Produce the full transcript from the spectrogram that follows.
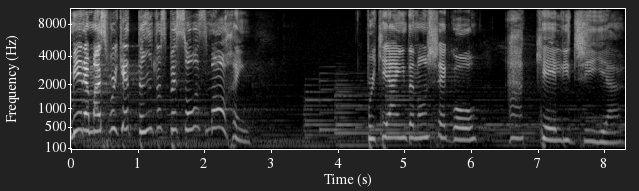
Mira, mas por que tantas pessoas morrem? Porque ainda não chegou aquele dia.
